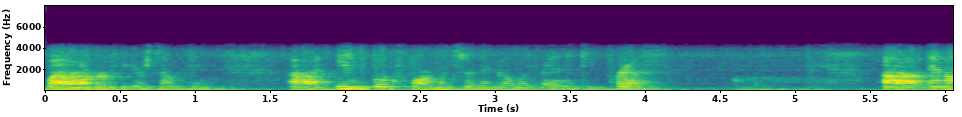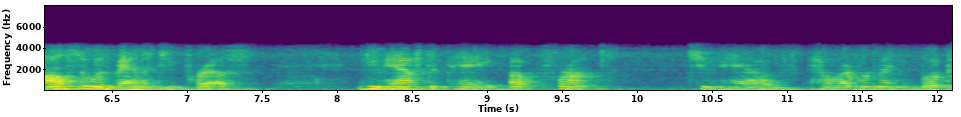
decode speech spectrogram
biography or something uh, in book form, and so they go with Vanity Press. Uh, and also with Vanity Press, you have to pay up front to have however many books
